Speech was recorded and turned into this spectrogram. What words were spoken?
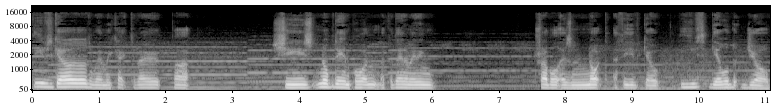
Thieves Guild when we kicked her out, but she's nobody important. The Mining Trouble is not a Thieves Guild, Thieves Guild job.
